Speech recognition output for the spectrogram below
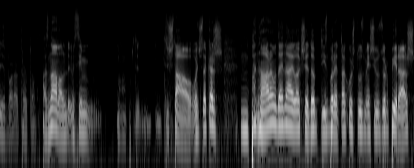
izbora, to je to. Pa znam, ali mislim, šta, hoćeš da kažeš, pa naravno da je najlakše dobiti izbore tako što uzmeš i uzurpiraš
